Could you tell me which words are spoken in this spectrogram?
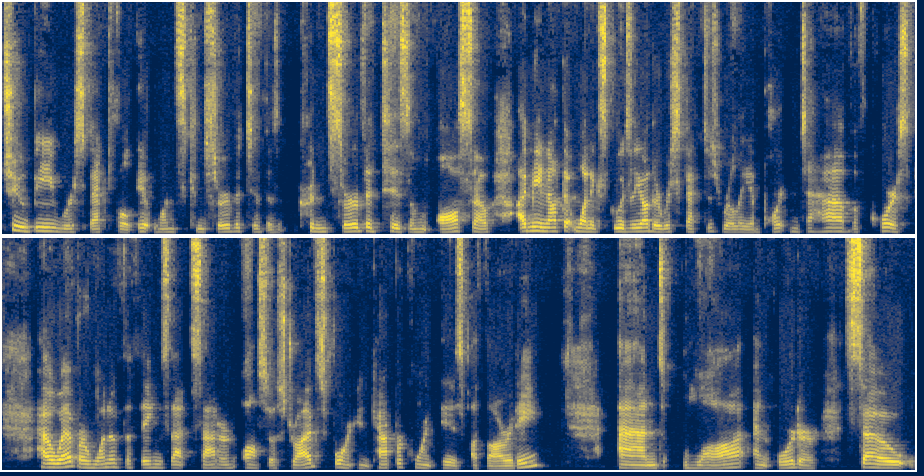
to be respectful. It wants conservatism, conservatism also. I mean, not that one excludes the other. Respect is really important to have, of course. However, one of the things that Saturn also strives for in Capricorn is authority and law and order. So,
